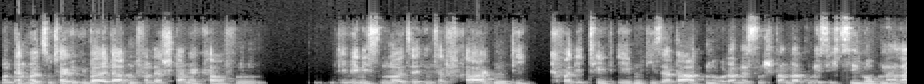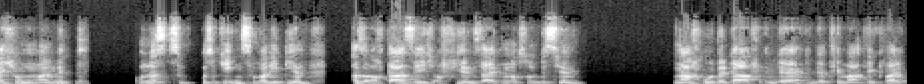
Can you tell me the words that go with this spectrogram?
Man kann heutzutage überall Daten von der Stange kaufen. Die wenigsten Leute hinterfragen die Qualität eben dieser Daten oder messen standardmäßig Zielgruppenerreichungen mal mit, um das zu, also gegen zu validieren. Also auch da sehe ich auf vielen Seiten noch so ein bisschen Nachholbedarf in der, in der Thematik, weil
